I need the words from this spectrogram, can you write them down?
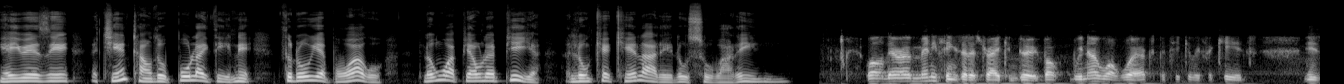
ငယ်ရွယ်စဉ်အချင်းထောင်သို့ပို့လိုက်သည့်နှင့်သူတို့ရဲ့ဘဝကိုလုံးဝပြောင်းလဲပြည့်ရန်အလွန်ခက်ခဲလာတယ်လို့ဆိုပါတယ် Well, there are many things that Australia can do, but we know what works, particularly for kids, is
